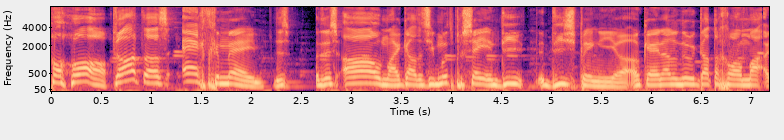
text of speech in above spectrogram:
oh, dat was echt gemeen. Dus dus, oh my god. Dus ik moet per se in die, die springen hier. Oké, nou dan doe ik dat er gewoon maar...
